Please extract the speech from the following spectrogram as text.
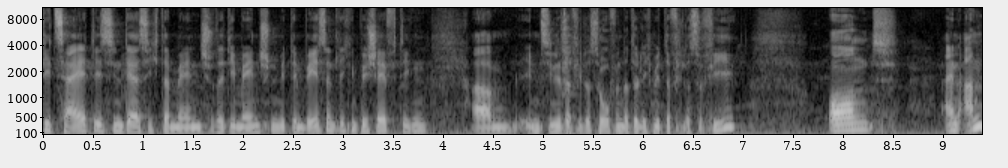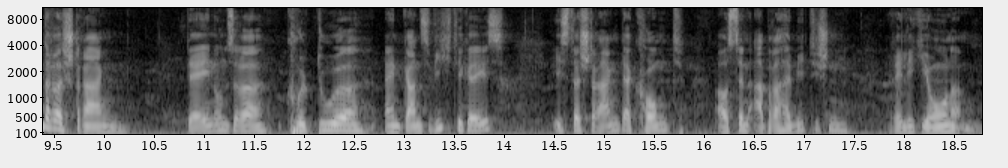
die Zeit ist, in der sich der Mensch oder die Menschen mit dem Wesentlichen beschäftigen, ähm, im Sinne der Philosophen natürlich mit der Philosophie. Und ein anderer Strang, der in unserer Kultur ein ganz wichtiger ist, ist der Strang, der kommt aus den abrahamitischen Religionen.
